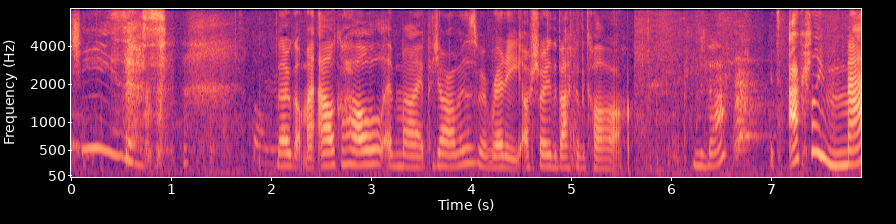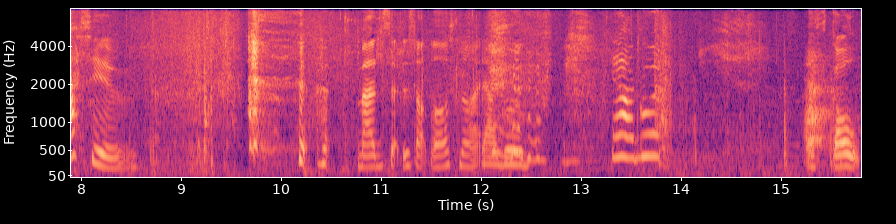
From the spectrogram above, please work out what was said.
Jesus. But I've got my alcohol and my pajamas. We're ready. I'll show you the back of the car. In the back, it's actually massive. Mad set this up last night. How good? How good? Let's go.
